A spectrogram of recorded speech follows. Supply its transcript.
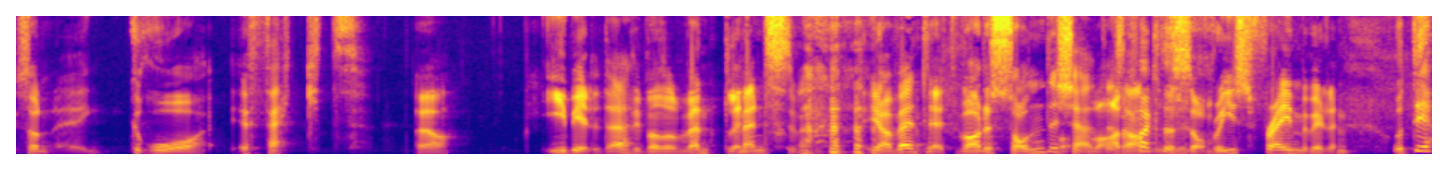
sånn eh, grå effekt Ja. I bildet. De bare sånn, Vent litt. Mens, ja, vent litt, var det sånn det skjedde? Var det sant? faktisk sånn? Freeze frame bildet. Og det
